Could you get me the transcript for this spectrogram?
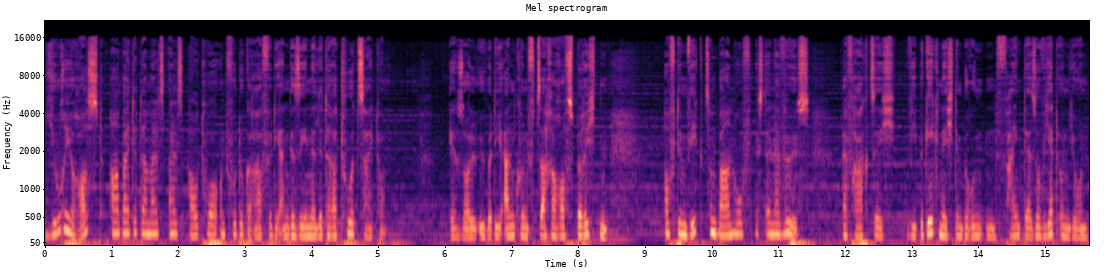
Juri Rost arbeitet damals als Autor und Fotograf für die angesehene Literaturzeitung. Er soll über die Ankunft Sacharows berichten, auf dem Weg zum Bahnhof ist er nervös. Er fragt sich, wie begegne ich dem berühmten Feind der Sowjetunion?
